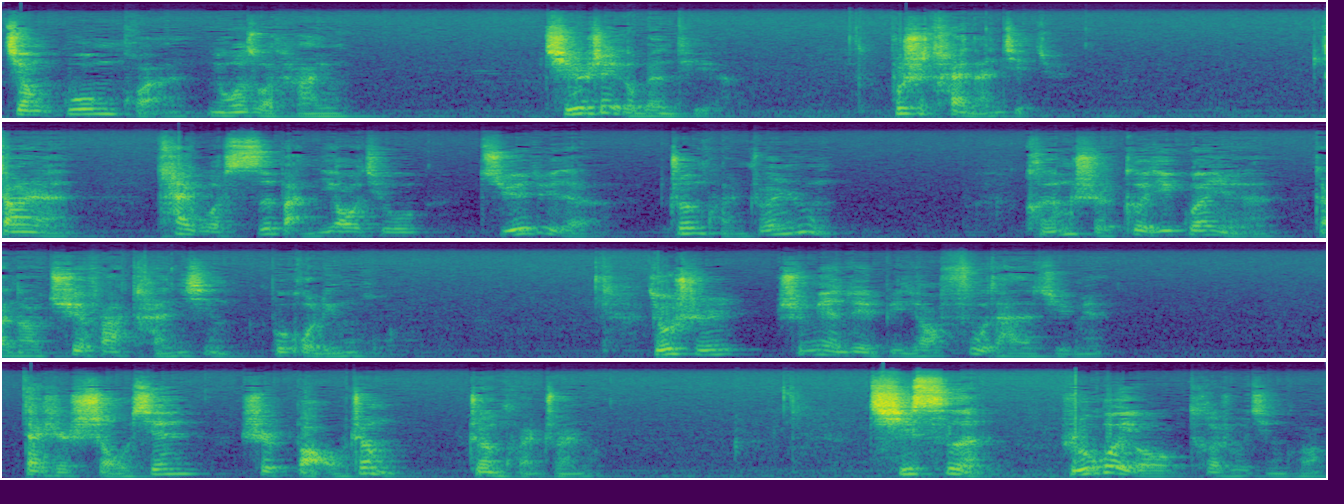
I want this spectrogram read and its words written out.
将公款挪作他用，其实这个问题啊，不是太难解决。当然，太过死板的要求绝对的专款专用，可能使各级官员感到缺乏弹性，不够灵活。尤其是面对比较复杂的局面。但是，首先是保证专款专用。其次，如果有特殊情况。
